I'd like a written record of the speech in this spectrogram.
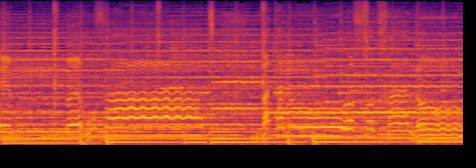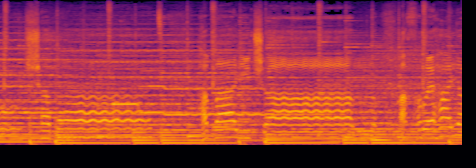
אם ובת, בתנור עופות חלום שבת. הבית שם, אחרי הים,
